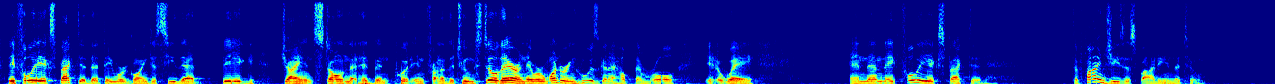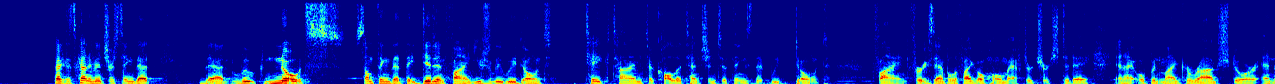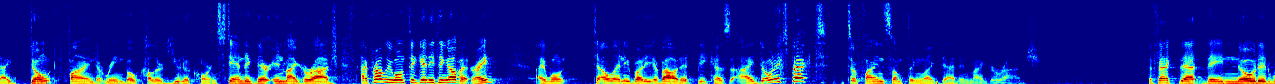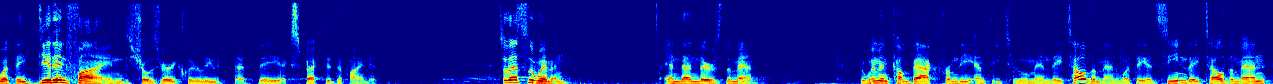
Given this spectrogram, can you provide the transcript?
They fully expected that they were going to see that big giant stone that had been put in front of the tomb still there, and they were wondering who was going to help them roll it away. And then they fully expected to find Jesus' body in the tomb. In fact, it's kind of interesting that, that Luke notes something that they didn't find. Usually we don't take time to call attention to things that we don't find. For example, if I go home after church today and I open my garage door and I don't find a rainbow colored unicorn standing there in my garage, I probably won't think anything of it, right? I won't tell anybody about it because I don't expect to find something like that in my garage. The fact that they noted what they didn't find shows very clearly that they expected to find it. So that's the women. And then there's the men. The women come back from the empty tomb and they tell the men what they had seen. They tell the men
